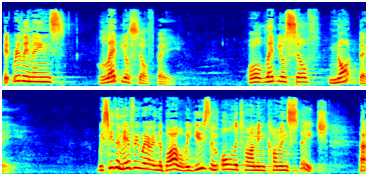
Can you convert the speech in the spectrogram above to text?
It really means let yourself be, or let yourself not be. We see them everywhere in the Bible. We use them all the time in common speech. Uh,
